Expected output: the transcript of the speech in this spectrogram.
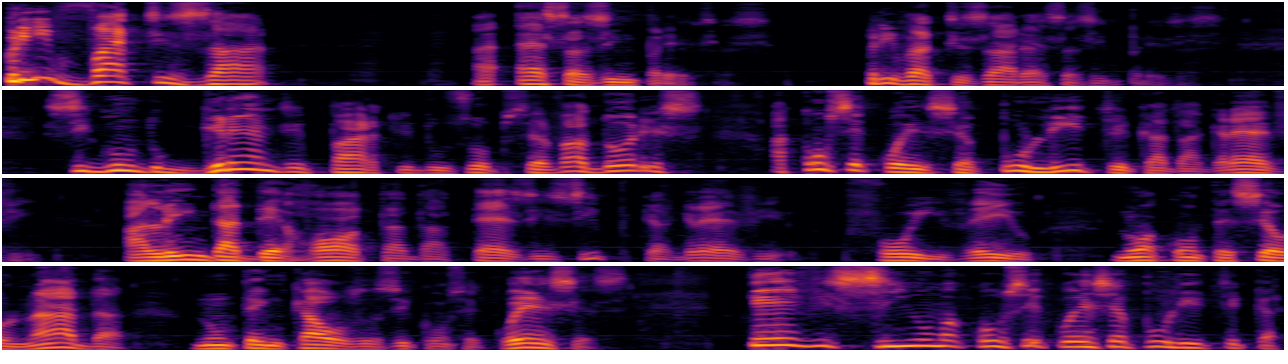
privatizar essas empresas. Privatizar essas empresas. Segundo grande parte dos observadores, a consequência política da greve além da derrota da tese em si, porque a greve foi e veio, não aconteceu nada, não tem causas e consequências, teve sim uma consequência política,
